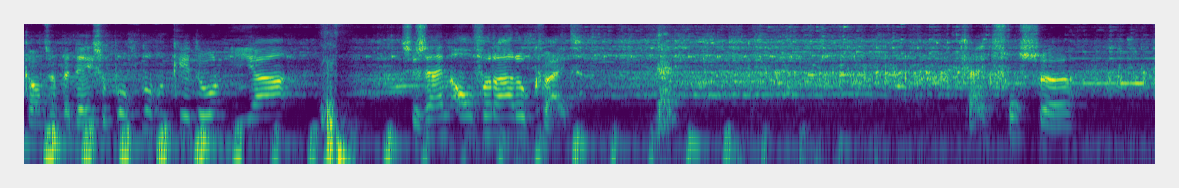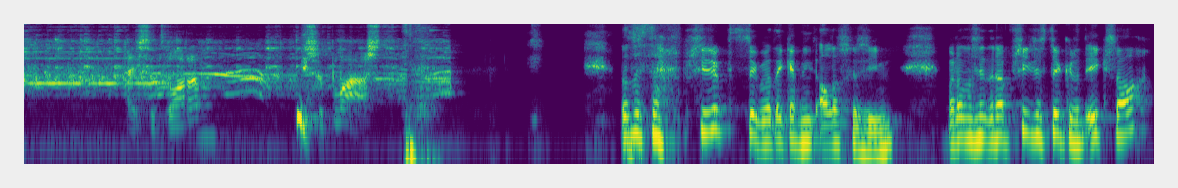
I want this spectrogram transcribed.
Kan ze bij deze bocht nog een keer doen? Ja, ze zijn Alvarado kwijt. Kijk, Vos, eh, hij is het warm. ze blaast. Dat is daar precies ook het stuk, want ik heb niet alles gezien. Maar dat was inderdaad precies het stuk dat ik zag.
